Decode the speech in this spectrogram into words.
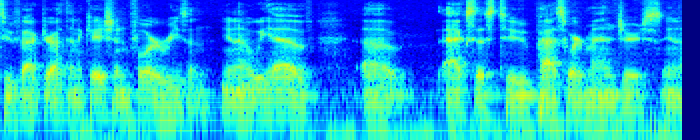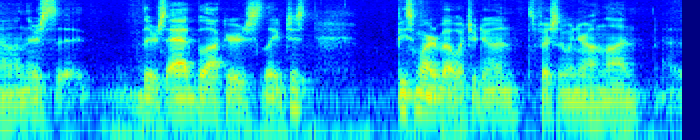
two-factor authentication for a reason. You know, we have uh, access to password managers, you know, and there's uh, there's ad blockers. Like just be smart about what you're doing, especially when you're online. Uh,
